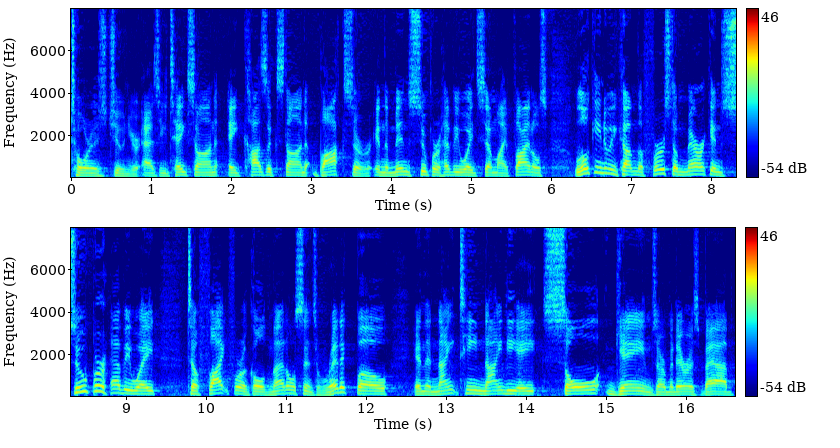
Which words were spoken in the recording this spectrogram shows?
Torrez Jr. as he takes on a Kazakhstan boxer in the men's super heavyweight semifinals, looking to become the first American super heavyweight to fight for a gold medal since Riddick Bowe in the 1998 Seoul Games. Our Medeiros Bab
